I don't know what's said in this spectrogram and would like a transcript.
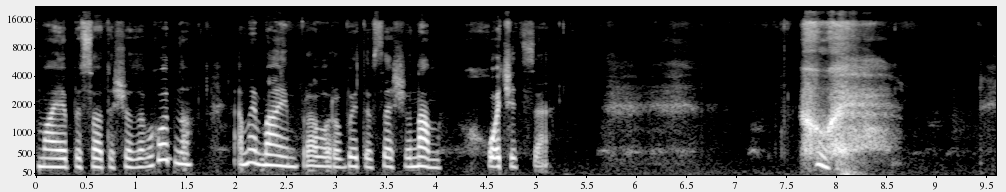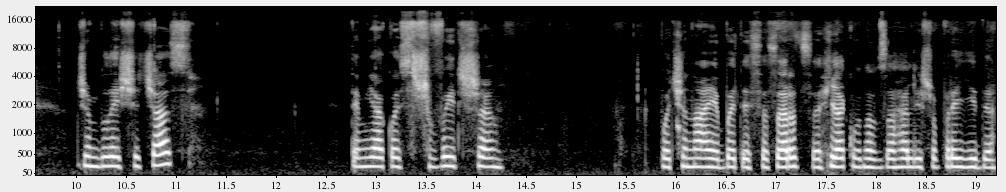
має писати що завгодно, а ми маємо право робити все, що нам хочеться. Фух. Чим ближче час, тим якось швидше починає битися серце, як воно взагалі що приїде.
